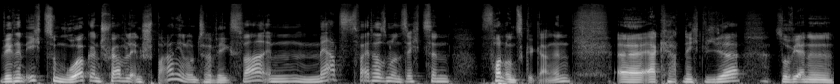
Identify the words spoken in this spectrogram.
während ich zum Work and Travel in Spanien unterwegs war, im März 2016 von uns gegangen. Äh, er kehrt nicht wieder, so wie eine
